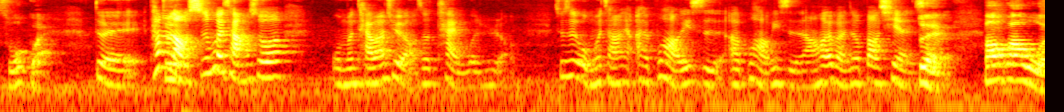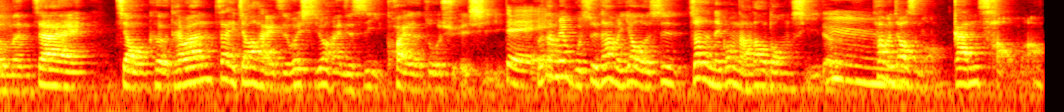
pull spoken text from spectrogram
左拐，对。他们老师会常说，我们台湾去的老师太温柔，就是我们会常常讲，哎，不好意思啊，不好意思，然后要不然就抱歉，对，包括我们在。教课，台湾在教孩子会希望孩子是以快乐做学习，对。而那边不是，他们要的是真的能够拿到东西的。嗯。他们叫什么？甘草嘛。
